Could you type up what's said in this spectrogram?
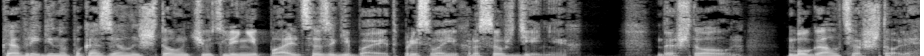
Ковригину показалось, что он чуть ли не пальцы загибает при своих рассуждениях. Да что он, бухгалтер, что ли?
